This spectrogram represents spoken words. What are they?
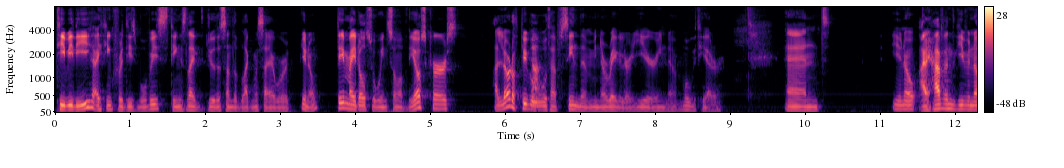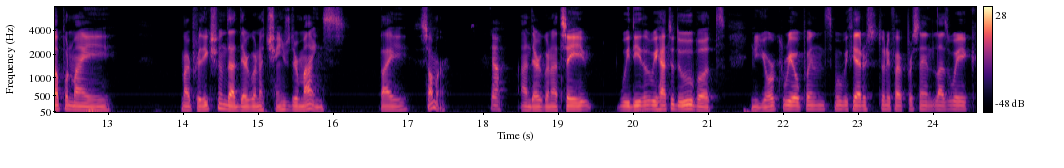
TBD, I think for these movies, things like Judas and the Black Messiah were, you know, they might also win some of the Oscars. A lot of people Yeah. would have seen them in a regular year in a movie theater. And you know, I haven't given up on my my prediction that they're gonna change their minds by summer. Yeah. And they're gonna say we did what we had to do, but New York reopened movie theaters to twenty five percent last week.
